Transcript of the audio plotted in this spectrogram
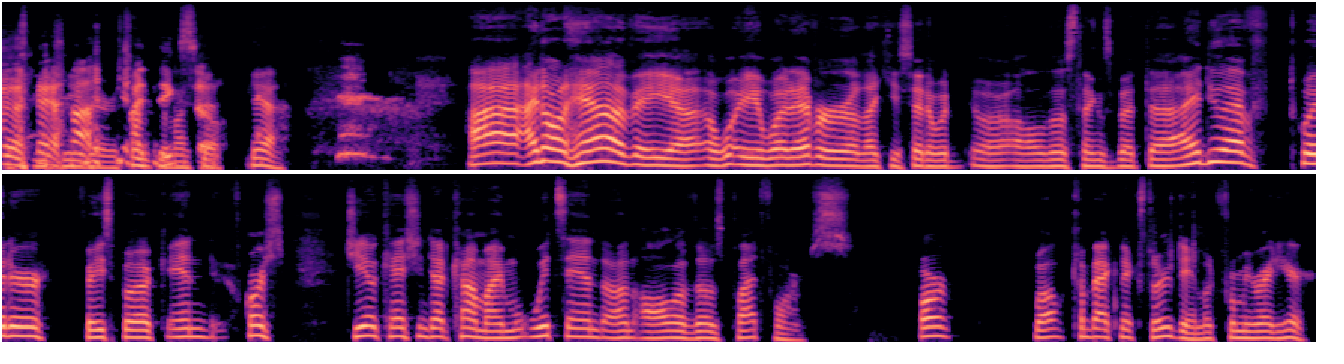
or I think like so. that. Yeah. Uh, I don't have a, uh, a, whatever, like you said, it would or all those things, but uh, I do have Twitter, Facebook, and of course, geocaching.com. I'm wits end on all of those platforms. Or, well, come back next Thursday and look for me right here.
